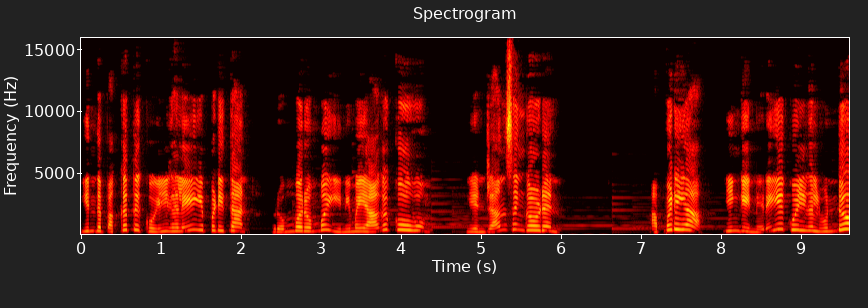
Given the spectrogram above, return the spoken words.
இந்த பக்கத்து குயில்களே இப்படித்தான். ரொம்ப ரொம்ப இனிமையாக கூவும் என்றான் செங்கோடன். அப்படியா இங்கே நிறைய குயில்கள் உண்டோ?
